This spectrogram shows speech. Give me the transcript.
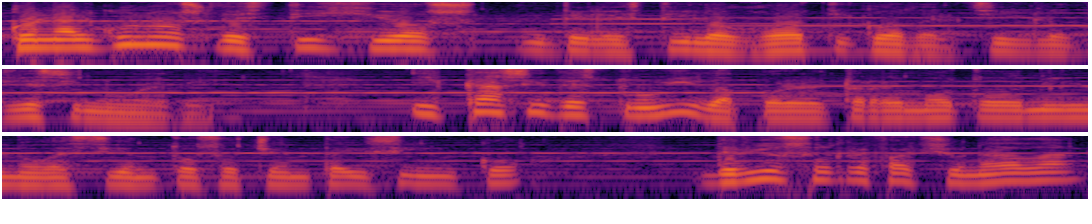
Con algunos vestigios del estilo gótico del siglo XIX y casi destruida por el terremoto de 1985, debió ser refaccionada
